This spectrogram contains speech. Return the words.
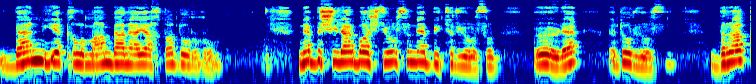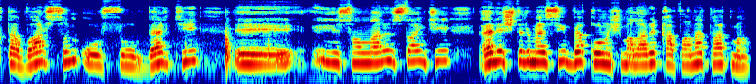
ben yıkılmam, ben ayakta dururum. Ne bir şeyler başlıyorsun ne bitiriyorsun. Öyle e, duruyorsun. Bırak da varsın olsun. Belki e, insanların sanki eleştirmesi ve konuşmaları kafana takma.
